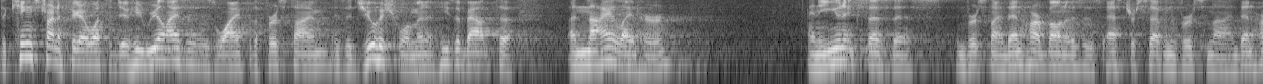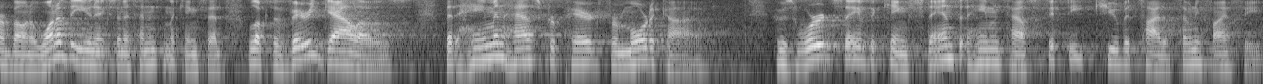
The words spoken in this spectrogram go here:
the king's trying to figure out what to do. He realizes his wife, for the first time, is a Jewish woman, and he's about to annihilate her. And a eunuch says this in verse 9 Then Harbona, this is Esther 7, verse 9. Then Harbona, one of the eunuchs in attendance on the king, said, Look, the very gallows that Haman has prepared for Mordecai, whose word saved the king, stands at Haman's house 50 cubits high, that's 75 feet.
